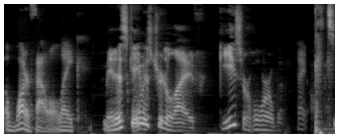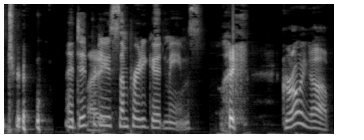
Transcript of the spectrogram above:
a waterfowl. Like I mean, this game is true to life. Geese are horrible. they are. it's true. It did Like- produce some pretty good memes. Like, growing up,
